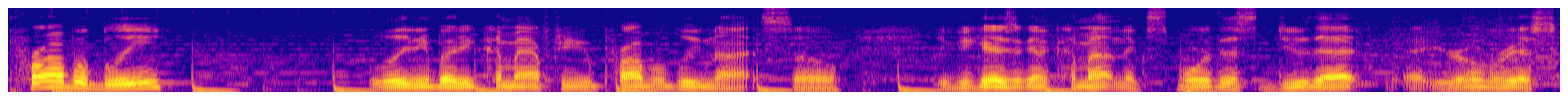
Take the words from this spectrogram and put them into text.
Probably. Will anybody come after you? Probably not. So if you guys are going to come out and explore this, do that at your own risk.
